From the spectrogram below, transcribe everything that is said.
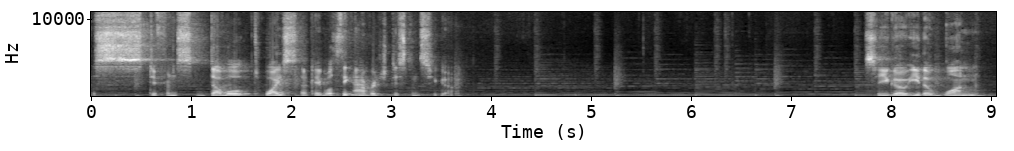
this difference double twice. Okay, what's the average distance you go? So you go either one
